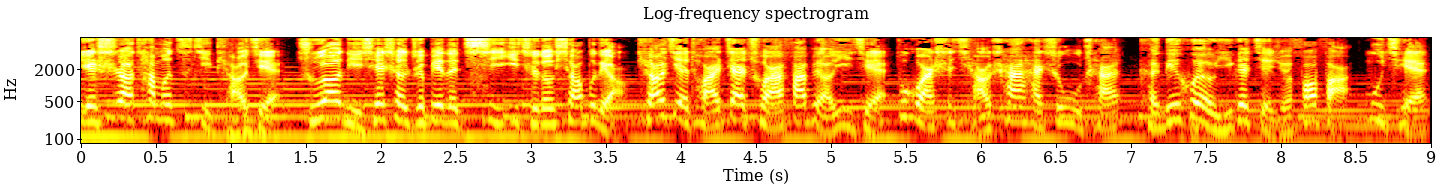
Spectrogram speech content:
也是让他们自己调解，主要李先生这边的气一直都消不了。调解团站出来发表意见，不管是强拆还是误拆，肯定会有一个解决方法。目前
